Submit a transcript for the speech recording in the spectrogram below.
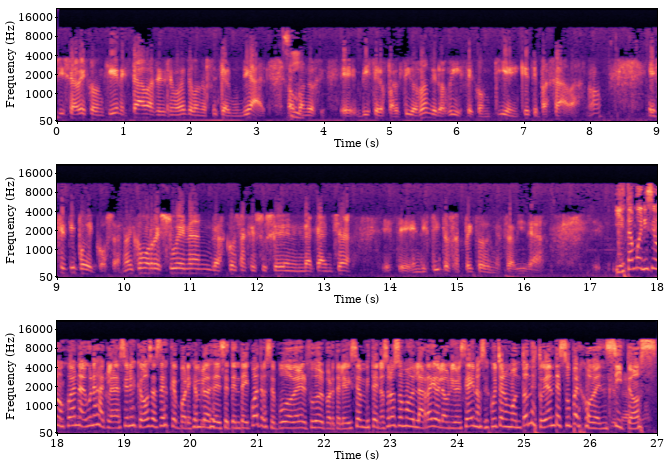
sí sabés con quién estabas en ese momento cuando fuiste al mundial, Sí. o cuando eh, viste los partidos, dónde los viste, con quién, qué te pasaba, ¿no? Ese tipo de cosas, ¿no? Y cómo resuenan las cosas que suceden en la cancha este, en distintos aspectos de nuestra vida. Y están buenísimos, Juan, algunas aclaraciones que vos haces que, por ejemplo, desde el 74 se pudo ver el fútbol por televisión, ¿viste? Nosotros somos la radio de la universidad y nos escuchan un montón de estudiantes súper jovencitos.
